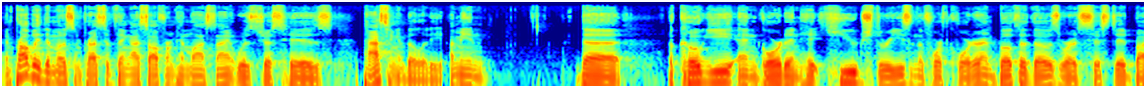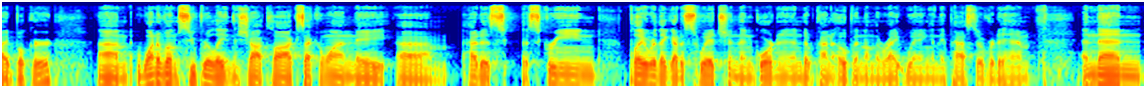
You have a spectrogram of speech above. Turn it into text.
And probably the most impressive thing I saw from him last night was just his passing ability. I mean, the Okogie and Gordon hit huge threes in the fourth quarter, and both of those were assisted by Booker. Um, one of them super late in the shot clock. Second one, they um, had a, a, screen play where they got a switch, and then Gordon ended up kind of open on the right wing, and they passed over to him. And then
